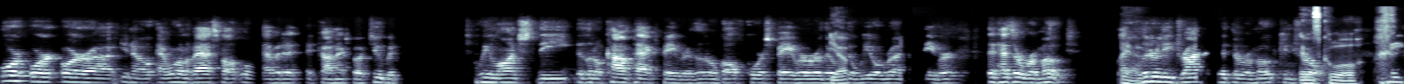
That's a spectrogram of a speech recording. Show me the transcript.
or or uh, you know, at World of Asphalt, we'll have it at, at ConExpo too. But we launched the the little compact paver, the little golf course paver, or the, yep. the wheel run paver that has a remote, like yeah. literally drive with the remote control. It was cool. I mean,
